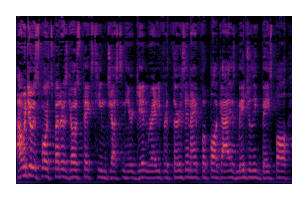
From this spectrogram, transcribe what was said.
How we doing, sports betters? Ghost Picks team Justin here, getting ready for Thursday night football, guys, Major League Baseball,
